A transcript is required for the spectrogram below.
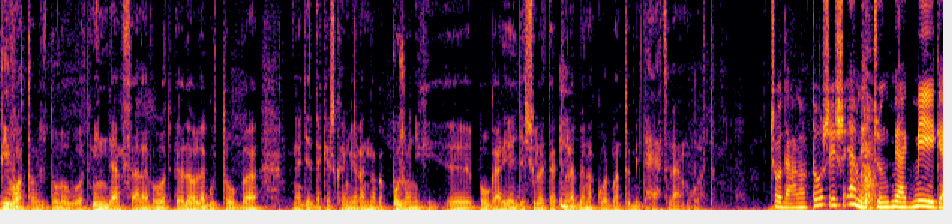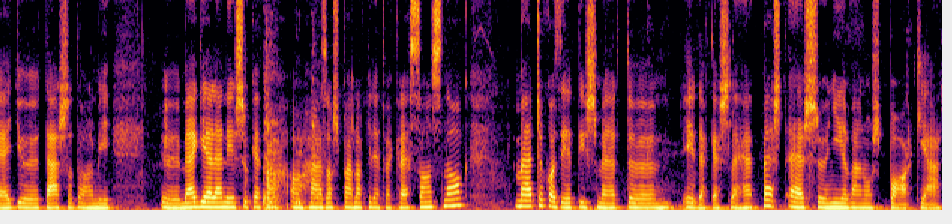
Divatos dolog volt, mindenfele volt, például legutóbb egy érdekes könyv jelent meg a Pozsonyi Polgári Egyesületektől, ebben a korban több mint 70 volt. Csodálatos, és említsünk meg még egy társadalmi megjelenésüket a, a házaspárnak, illetve Kresszansznak, már csak azért is, mert ö, érdekes lehet. Pest első nyilvános parkját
